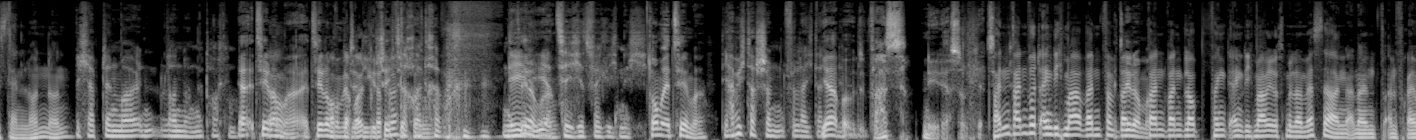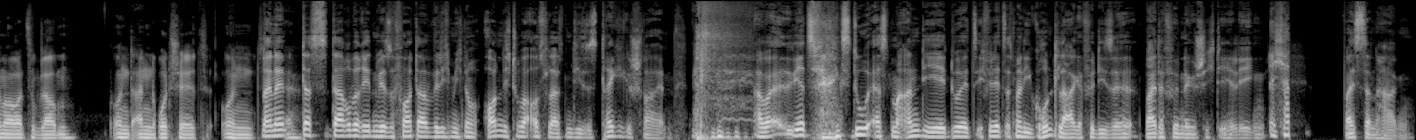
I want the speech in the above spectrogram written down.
Ist der in London? Ich habe den mal in London getroffen. Ja, erzähl Oh. doch mal, erzähl doch mal der bitte die? Geschichte von. Nee, Erzähl die erzähle ich jetzt wirklich nicht. Tom, erzähl mal. Die habe ich doch schon vielleicht Ja, aber was? Nee, das ist doch nicht jetzt. Wann, wann wird eigentlich mal, wann, wann, Erzähl doch wann, mal. wann, wann glaubt, fängt eigentlich Marius Müller-Westerhagen an, an, an Freimaurer zu glauben? und an Rothschild und Nein, nein, äh, das, darüber reden wir sofort, da will ich mich noch ordentlich drüber auslassen, dieses dreckige Schwein. Aber jetzt fängst du erstmal an, die, du jetzt, ich will jetzt erstmal die Grundlage für diese weiterführende Geschichte hier legen. Ich hatte Weißernhagen,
